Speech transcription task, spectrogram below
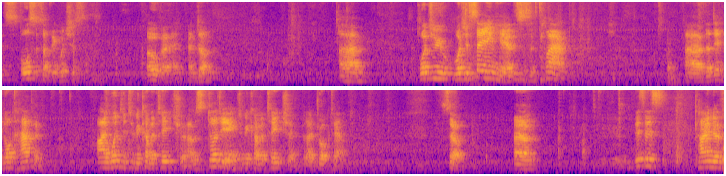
This is also something which is over and, and done. Um, what you what you're saying here, this is a plan uh, that did not happen. I wanted to become a teacher. I was studying to become a teacher, but I dropped out. So, um, this is kind of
